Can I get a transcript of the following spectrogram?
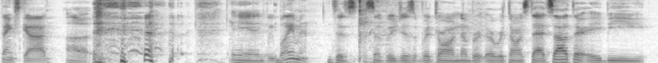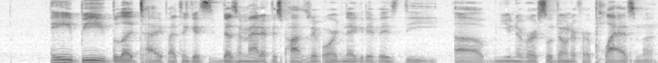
Thanks God. Uh, and We blaming. since since we just we're throwing number or we're throwing stats out there, AB AB blood type. I think it doesn't matter if it's positive or negative. Is the uh, universal donor for plasma.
